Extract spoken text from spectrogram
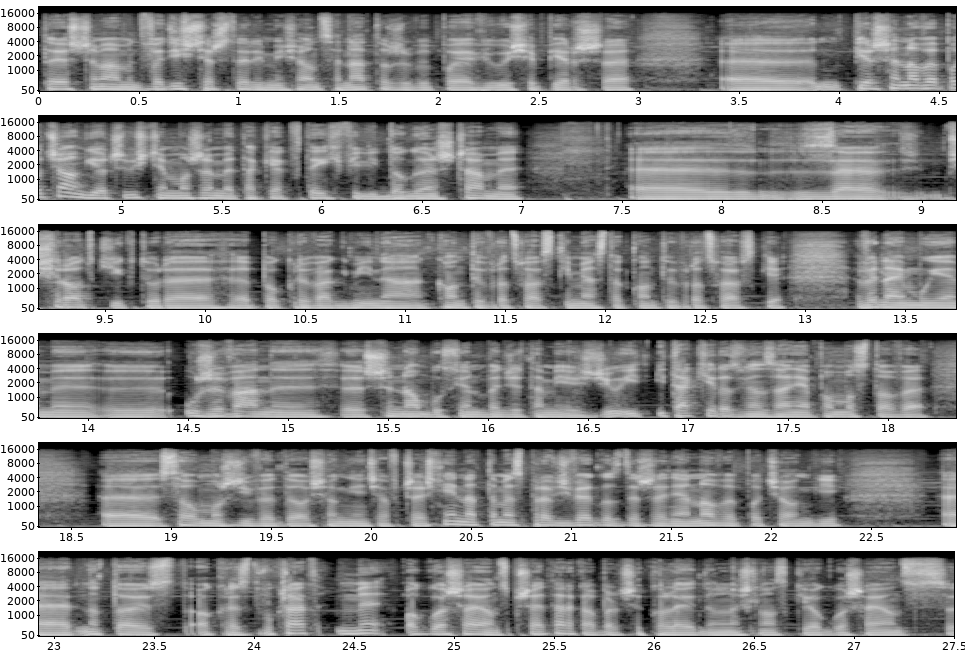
to jeszcze mamy 24 miesiące na to, żeby pojawiły się pierwsze, e, pierwsze nowe pociągi. Oczywiście możemy, tak jak w tej chwili dogęszczamy e, za środki, które pokrywa gmina Kąty Wrocławskie, miasto Kąty Wrocławskie, wynajmujemy y, używany y, szynobus i on będzie tam jeździł. I, i takie rozwiązania pomostowe e, są możliwe do osiągnięcia wcześniej. Natomiast prawdziwego zderzenia, nowe pociągi, e, no to jest okres dwóch lat. My ogłaszając przetarg, albo raczej Koleje Dolnośląskie ogłaszając y,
